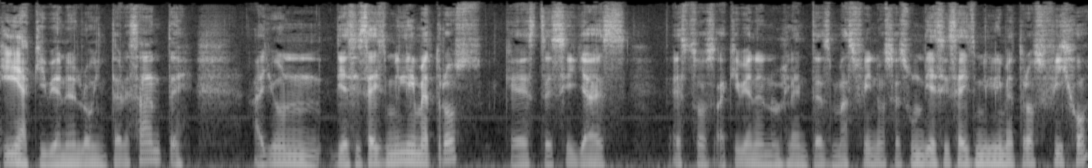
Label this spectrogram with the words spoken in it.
Y aquí viene lo interesante. Hay un 16 milímetros que este sí ya es estos aquí vienen los lentes más finos es un 16 milímetros fijo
